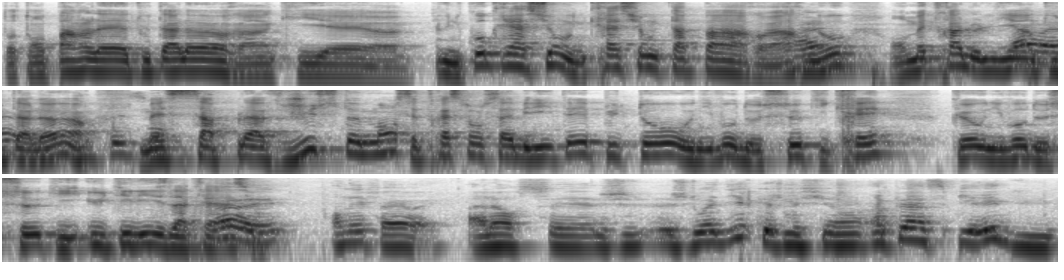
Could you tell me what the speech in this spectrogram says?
dont on parlait tout à l'heure, hein, qui est euh, une co-création, une création de ta part, euh, Arnaud. On mettra le lien ah tout à l'heure, mais ça place justement cette responsabilité plutôt au niveau de ceux qui créent qu'au niveau de ceux qui utilisent la création. En effet, oui. Alors, je, je, dois dire que je me suis un, peu inspiré du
